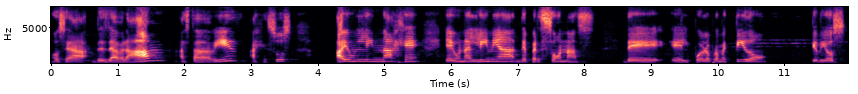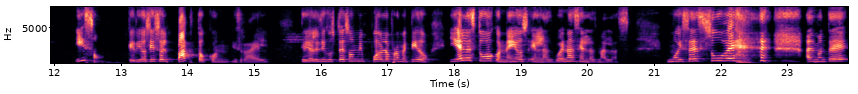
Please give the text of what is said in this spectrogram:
o sea, desde Abraham hasta David, a Jesús, hay un linaje y hay una línea de personas del el pueblo prometido que Dios hizo que Dios hizo el pacto con Israel, que Dios les dijo, ustedes son mi pueblo prometido, y Él estuvo con ellos en las buenas y en las malas. Moisés sube al monte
